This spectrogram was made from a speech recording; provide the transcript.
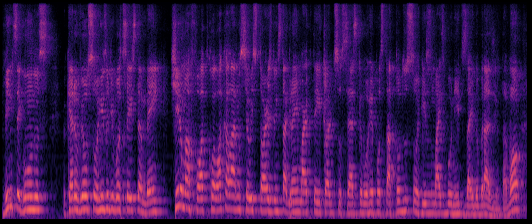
20 segundos. Eu quero ver o sorriso de vocês também. Tira uma foto, coloca lá no seu stories do Instagram e marca o território de sucesso que eu vou repostar todos os sorrisos mais bonitos aí do Brasil, tá bom?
